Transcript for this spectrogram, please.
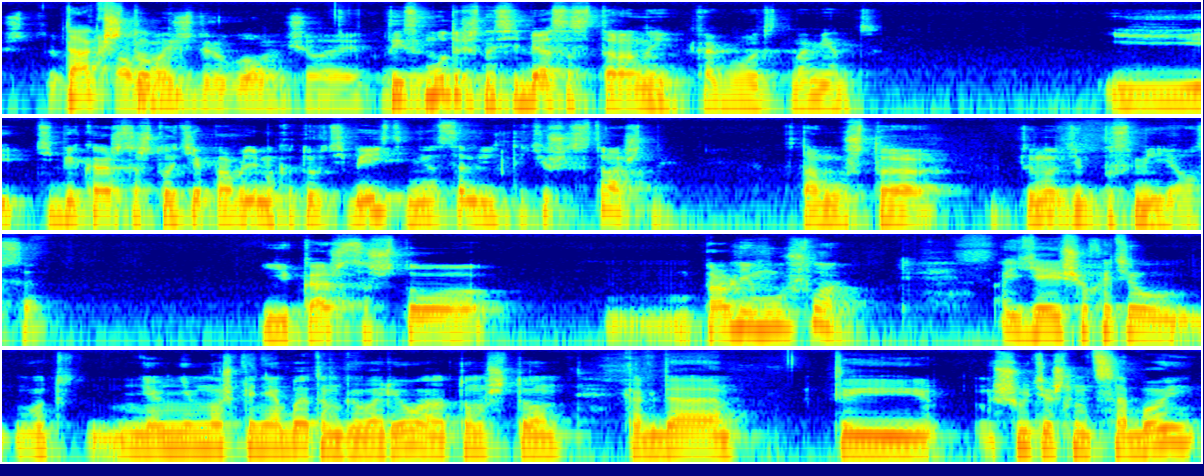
Чтобы Так, что- помочь другому человеку. Ты смотришь на себя со стороны, как бы в этот момент. И тебе кажется, что те проблемы, которые у тебя есть, они на самом деле такие уж и страшные. Потому что ты над этим посмеялся. И кажется, что проблема ушла. Я еще хотел, вот не- немножко не об этом говорю, а о том, что когда ты шутишь над собой,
